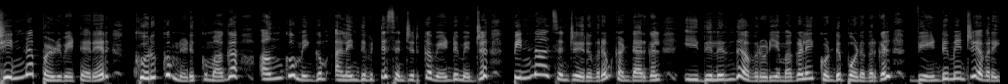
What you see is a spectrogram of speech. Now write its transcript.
சின்ன பழுவேட்டரர் குறுக்கும் நெடுக்குமாக அங்கும் இங்கும் அலைந்துவிட்டு சென்றிருக்க வேண்டும் என்று பின்னால் சென்ற இருவரும் கண்டார்கள். இதிலிருந்து அவருடைய மகளை கொண்டு போனவர்கள் வேண்டுமென்றே அவரை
